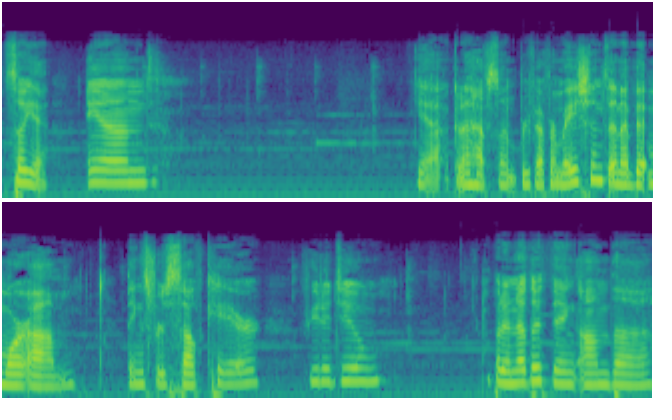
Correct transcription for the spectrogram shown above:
so yeah, and yeah, gonna have some brief affirmations and a bit more um things for self care for you to do. But another thing on the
